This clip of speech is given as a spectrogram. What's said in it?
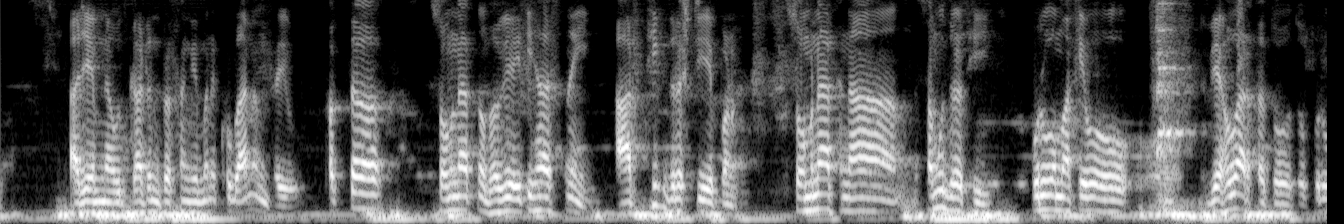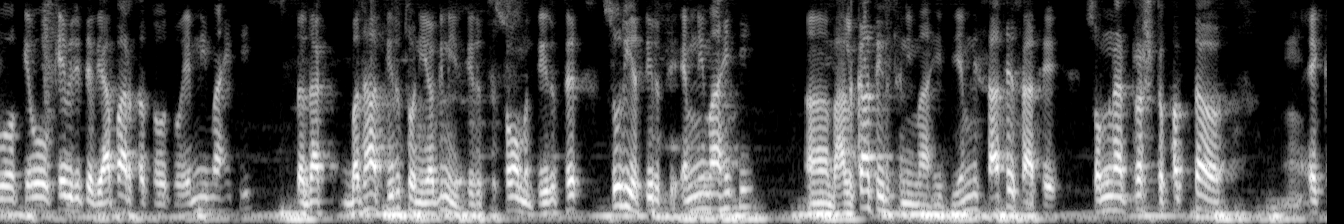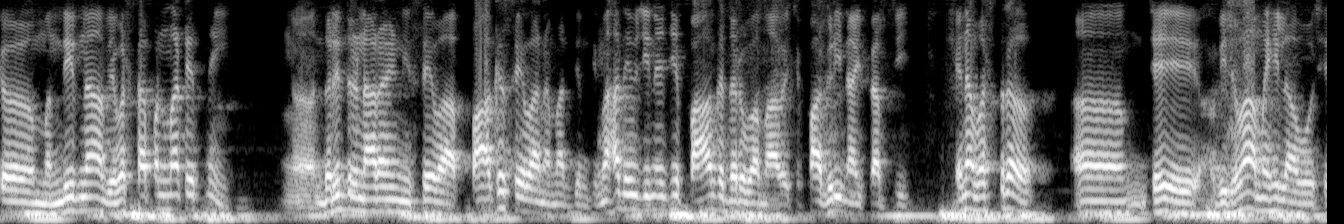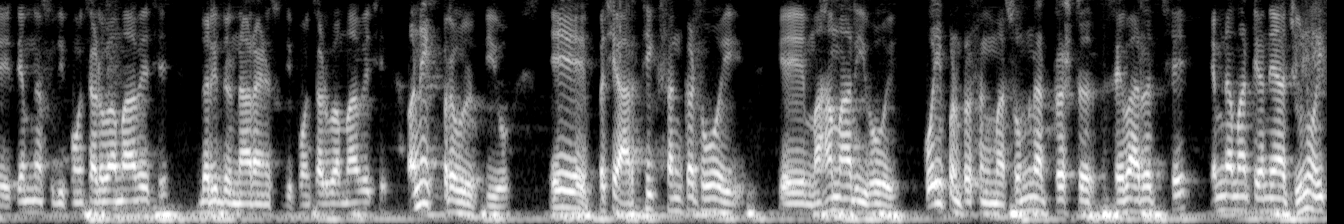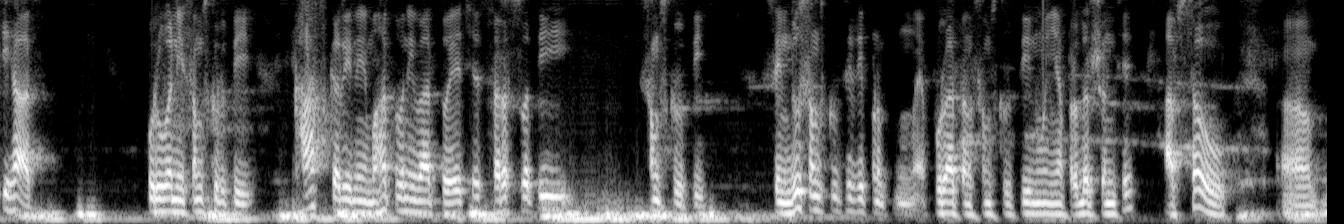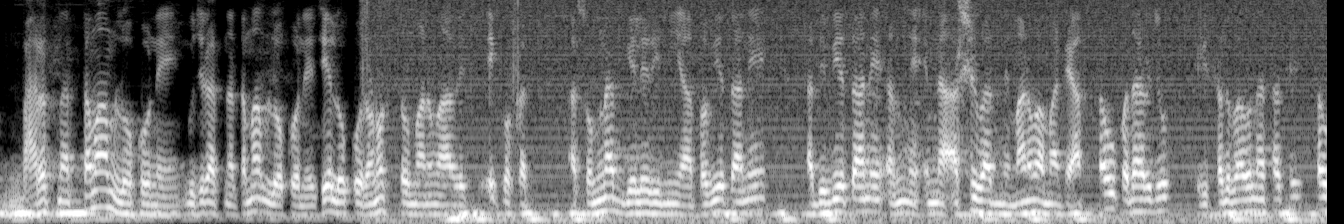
આજે એમના ઉદ્ઘાટન પ્રસંગે મને ખૂબ આનંદ થયો. ફક્ત સોમનાથનો ભવ્ય ઇતિહાસ નહીં, આર્થિક દ્રષ્ટિએ પણ સોમનાથના સમુદ્રથી પૂર્વમાં કેવો વ્યવહાર થતો હતો, પૂર્વ કેવો કેવી રીતે વ્યાપાર થતો હતો એમની માહિતી, બધા બધા તીર્થોની અગ્નિ તીર્થ, સોમ તીર્થ, સૂર્ય તીર્થ એમની માહિતી ભાલકા તીર્થની માહિતી એમની સાથે સાથે સોમનાથ ટ્રસ્ટ ફક્ત એક મંદિરના વ્યવસ્થાપન માટે જ નહીં દરિદ્ર નારાયણની સેવા, પાઘ સેવાના માધ્યમથી. મહાદેવજીને જે પાઘ ધરવામાં આવે છે, પાઘડીના હિસાબથી, એના વસ્ત્ર જે વિધવા મહિલાઓ છે, તેમના સુધી પહોંચાડવામાં આવે છે, દરિદ્ર નારાયણ સુધી પહોંચાડવામાં આવે છે. અનેક પ્રવૃત્તિઓ. એ પછી આર્થિક સંકટ હોય કે મહામારી હોય, કોઈ પણ પ્રસંગમાં સોમનાથ ટ્રસ્ટ સેવારત છે, એમના માટે અને આ જૂનો ઇતિહાસ પૂર્વની સંસ્કૃતિ. ખાસ કરીને મહત્વની વાત તો એ છે સરસ્વતી સંસ્કૃતિ. સિંધુ સંસ્કૃતિથી પણ પુરાતન સંસ્કૃતિનું અહીંયા પ્રદર્શન છે. આપ સૌ ભારતના તમામ લોકોને, ગુજરાતના તમામ લોકોને જે લોકો રણોત્સવ માણવા આવે છે, એક વખત આ સોમનાથ ગેલેરીની આ ભવ્યતાને, આ દિવ્યતાને અમને એમના આશીર્વાદને માણવા માટે આપ સૌ પધારજો એવી સદભાવના સાથે સૌ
